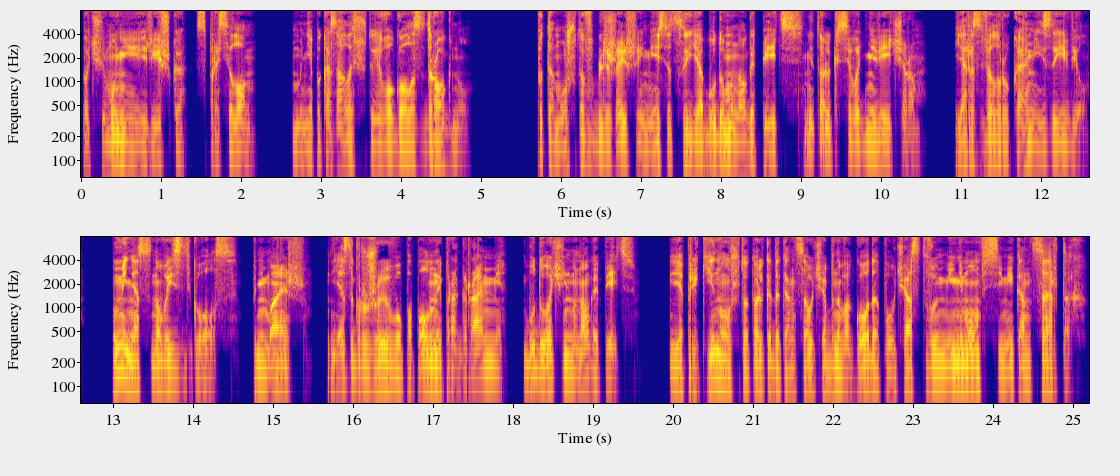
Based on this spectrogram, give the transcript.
Почему не Иришка?» — спросил он. Мне показалось, что его голос дрогнул. «Потому что в ближайшие месяцы я буду много петь, не только сегодня вечером». Я развел руками и заявил. «У меня снова есть голос. Понимаешь? Я загружу его по полной программе, буду очень много петь. Я прикинул, что только до конца учебного года поучаствую минимум в семи концертах.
